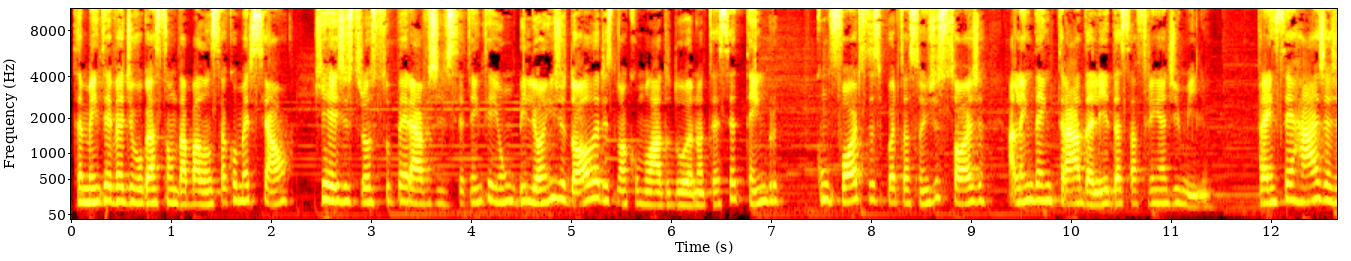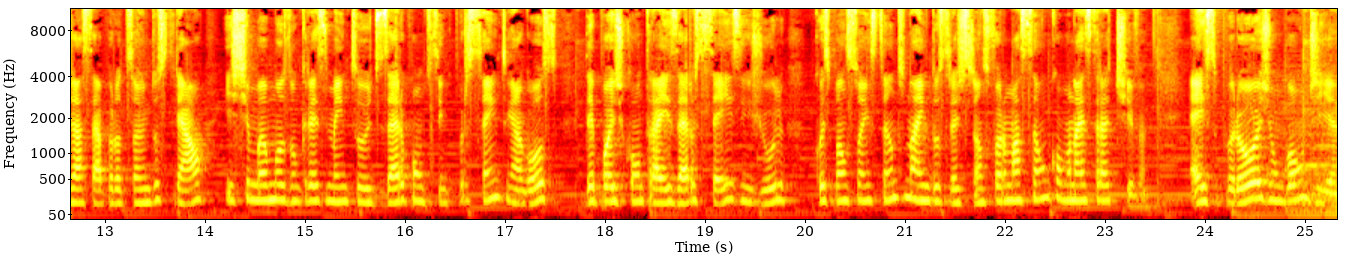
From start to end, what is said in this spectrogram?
Também teve a divulgação da balança comercial, que registrou superávit de 71 bilhões de dólares no acumulado do ano até setembro, com fortes exportações de soja, além da entrada ali da safrinha de milho. Para encerrar, já já a produção industrial, estimamos um crescimento de 0,5% em agosto, depois de contrair 0,6% em julho, com expansões tanto na indústria de transformação como na extrativa. É isso por hoje, um bom dia!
